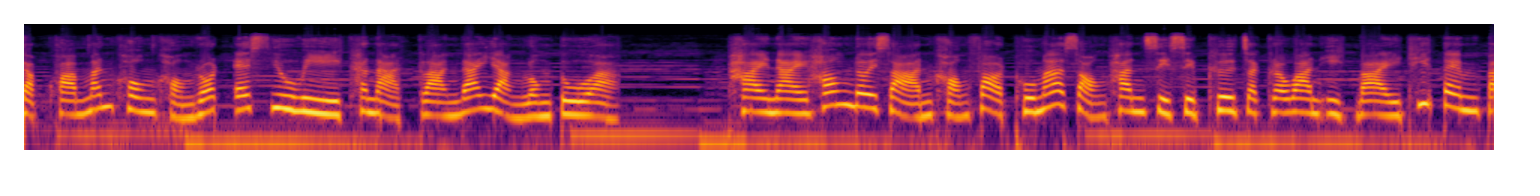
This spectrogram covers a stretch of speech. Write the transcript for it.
กับความมั่นคงของรถ SUV ขนาดกลางได้อย่างลงตัว ภายในห้องโดยสารของ Ford Puma 2040 คือจักรวาลอีกใบที่เต็มไป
